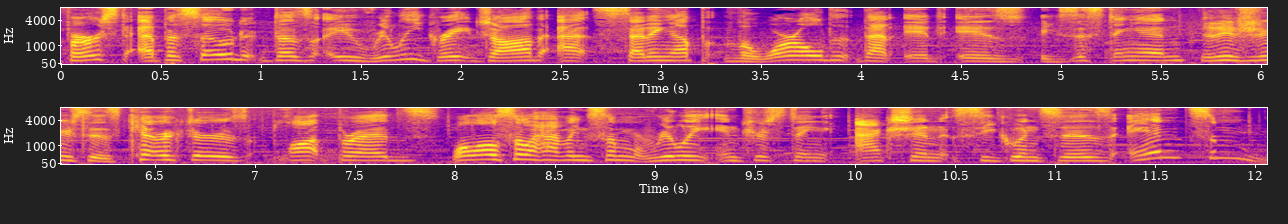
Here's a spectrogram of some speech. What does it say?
first episode does a really really great job at setting up the world that it is existing in. It introduces characters, plot threads, while also having some really interesting action sequences and some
